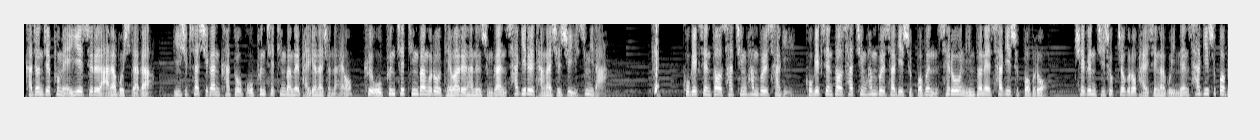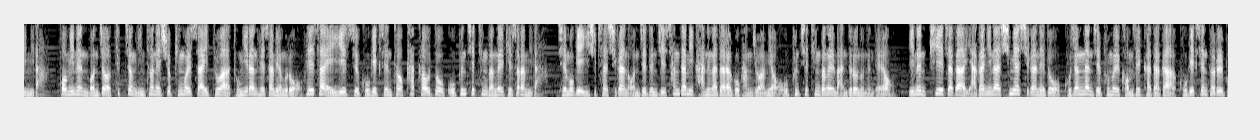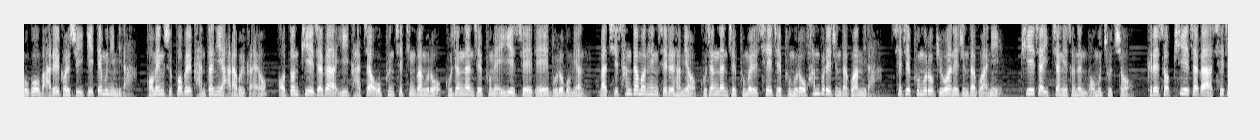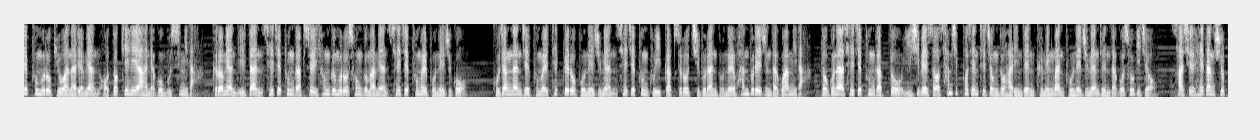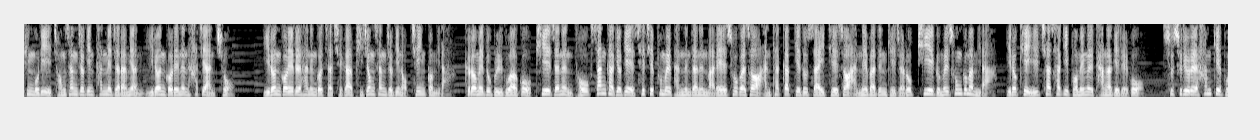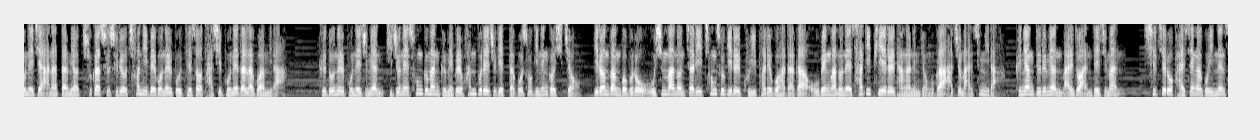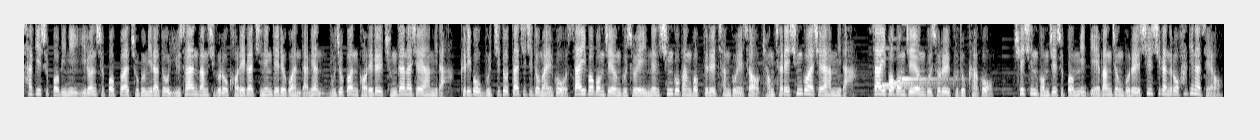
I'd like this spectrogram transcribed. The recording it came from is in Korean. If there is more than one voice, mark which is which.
Speaker 1: 가전제품 AS를 알아보시다가 24시간 카톡 오픈 채팅방을 발견하셨나요? 그 오픈 채팅방으로 대화를 하는 순간 사기를 당하실 수 있습니다. 고객센터 4층 환불 사기. 고객센터 4층 환불 사기 수법은 새로운 인터넷 사기 수법으로 최근 지속적으로 발생하고 있는 사기 수법입니다. 범인은 먼저 특정 인터넷 쇼핑몰 사이트와 동일한 회사명으로 회사 AS 고객센터 카카오톡 오픈 채팅방을 개설합니다. 제목에 24시간 언제든지 상담이 가능하다라고 강조하며 오픈 채팅방을 만들어 놓는데요. 이는 피해자가 야간이나 심야 시간에도 고장난 제품을 검색하다가 고객센터를 보고 말을 걸 수 있기 때문입니다. 범행 수법을 간단히 알아볼까요? 어떤 피해자가 이 가짜 오픈 채팅방으로 고장난 제품 AS에 대해 물어보면 마치 상담원 행세를 하며 고장난 제품을 새 제품으로 환불해준다고 합니다. 새 제품으로 교환해준다고 하니 피해자 입장에서는 너무 좋죠. 그래서 피해자가 새 제품으로 교환하려면 어떻게 해야 하냐고 묻습니다. 그러면 일단 새 제품 값을 현금으로 송금하면 새 제품을 보내주고 고장난 제품을 택배로 보내주면 새 제품 구입값으로 지불한 돈을 환불해준다고 합니다. 더구나 새 제품 값도 20에서 30% 정도 할인된 금액만 보내주면 된다고 속이죠. 사실 해당 쇼핑몰이 정상적인 판매자라면 이런 거래는 하지 않죠. 이런 거래를 하는 것 자체가 비정상적인 업체인 겁니다. 그럼에도 불구하고 피해자는 더욱 싼 가격에 새 제품을 받는다는 말에 속아서 안타깝게도 사이트에서 안내받은 계좌로 피해금을 송금합니다. 이렇게 1차 사기 범행을 당하게 되고 수수료를 함께 보내지 않았다며 추가 수수료 1200원을 보태서 다시 보내달라고 합니다. 그 돈을 보내주면 기존에 송금한 금액을 환불해주겠다고 속이는 것이죠. 이런 방법으로 50만원짜리 청소기를 구입하려고 하다가 500만원의 사기 피해를 당하는 경우가 아주 많습니다. 그냥 들으면 말도 안 되지만 실제로 발생하고 있는 사기 수법이니 이런 수법과 조금이라도 유사한 방식으로 거래가 진행되려고 한다면 무조건 거래를 중단하셔야 합니다. 그리고 묻지도 따지지도 말고 사이버범죄연구소에 있는 신고 방법들을 참고해서 경찰에 신고하셔야 합니다. 사이버범죄연구소를 구독하고 최신 범죄 수법 및 예방 정보를 실시간으로 확인하세요.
